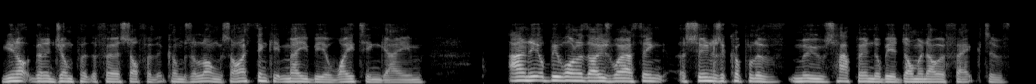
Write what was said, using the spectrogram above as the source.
you're not going to jump at the first offer that comes along. So I think it may be a waiting game. And it'll be one of those where I think as soon as a couple of moves happen, there'll be a domino effect of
